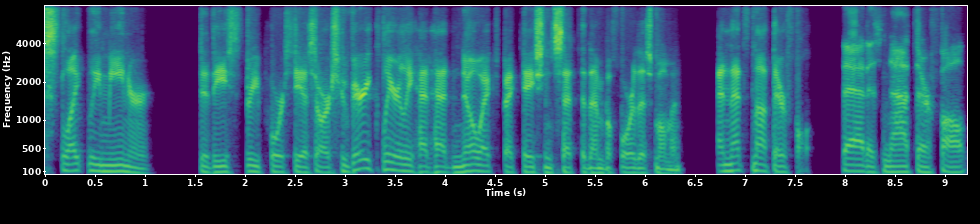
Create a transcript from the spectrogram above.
slightly meaner to these three poor CSRs who very clearly had had no expectations set to them before this moment. And that's not their fault. That is not their fault.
